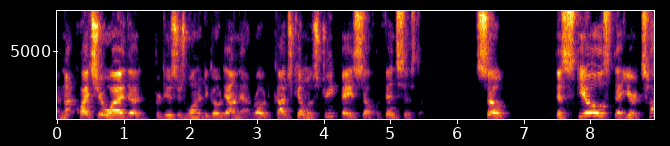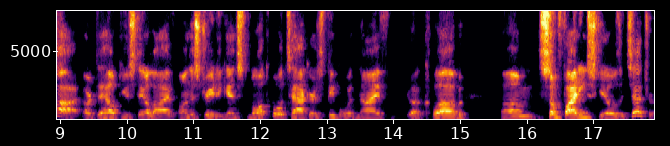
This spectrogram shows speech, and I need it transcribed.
I'm not quite sure why the producers wanted to go down that road. Kajukenbo is street based self defense system. So the skills that you're taught are to help you stay alive on the street against multiple attackers, people with knife, uh, club, um, some fighting skills, etc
